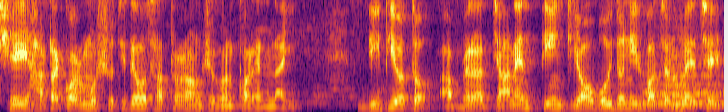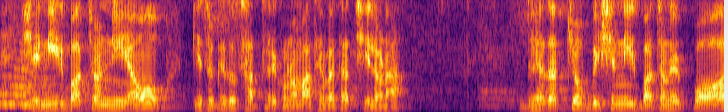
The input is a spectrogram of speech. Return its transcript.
সেই হাঁটা কর্মসূচিতেও ছাত্ররা অংশগ্রহণ করেন নাই। দ্বিতীয়ত, আপনারা জানেন, তিনটি অবৈধ নির্বাচন হয়েছে। সেই নির্বাচন নিয়েও কিছু কিছু ছাত্রের কোনো মাথা ব্যথা ছিল না। দু হাজার চব্বিশের নির্বাচনের পর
